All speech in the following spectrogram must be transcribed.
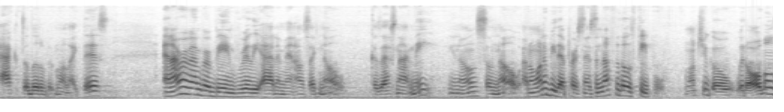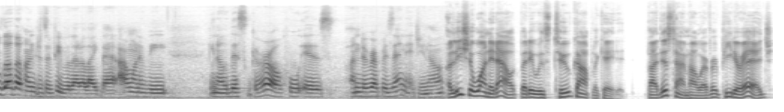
act a little bit more like this? And I remember being really adamant. I was like, no, because that's not me, you know? So, no, I don't want to be that person. There's enough of those people. Why don't you go with all those other hundreds of people that are like that? I want to be, you know, this girl who is underrepresented, you know? Alicia wanted out, but it was too complicated. By this time, however, Peter Edge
